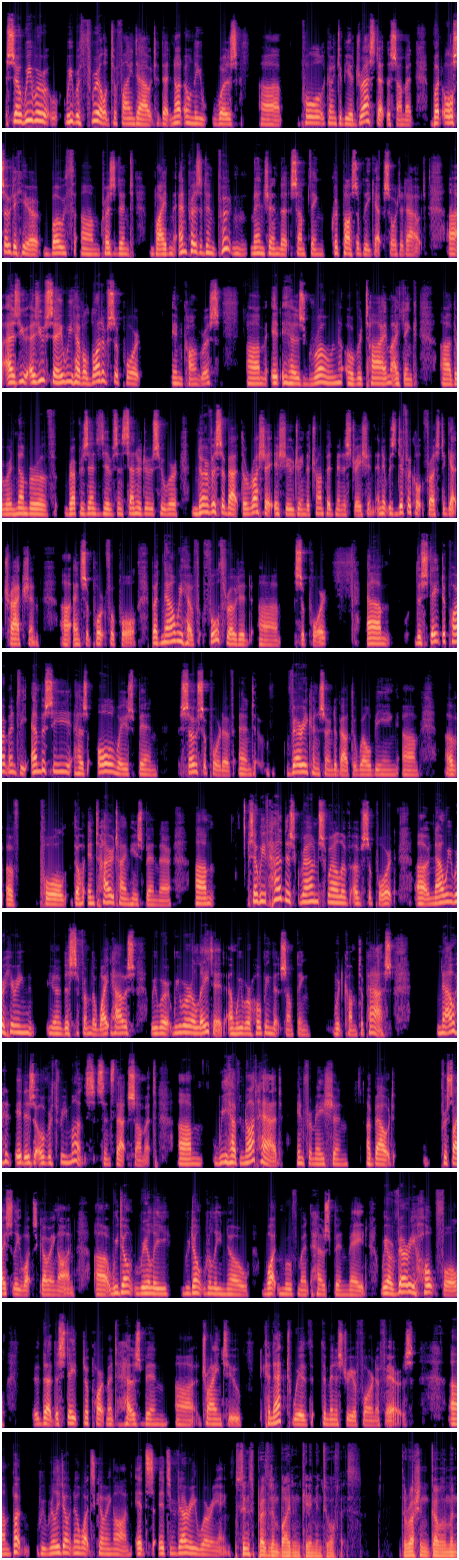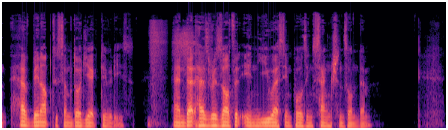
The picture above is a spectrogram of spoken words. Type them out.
so we were we were thrilled to find out that not only was uh, Paul going to be addressed at the summit, but also to hear both um, President Biden and President Putin mention that something could possibly get sorted out. Uh, as you as you say, we have a lot of support in Congress. Um, it has grown over time. I think uh, there were a number of representatives and senators who were nervous about the Russia issue during the Trump administration, and it was difficult for us to get traction uh, and support for Paul. But now we have full throated uh, support. Um, the State Department, the embassy has always been so supportive and very concerned about the well being um, of, of Paul the entire time he's been there. Um, so we've had this groundswell of, of support. Uh, now we were hearing, you know, this from the White House. We were we were elated, and we were hoping that something would come to pass. Now it is over three months since that summit. Um, we have not had information about precisely what's going on. Uh, we don't really we don't really know what movement has been made. We are very hopeful that the State Department has been uh, trying to connect with the Ministry of Foreign Affairs. Um, but we really don't know what's going on. It's it's very worrying. Since President Biden came into office, the Russian government have been up to some dodgy activities, and that has resulted in U.S. imposing sanctions on them.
